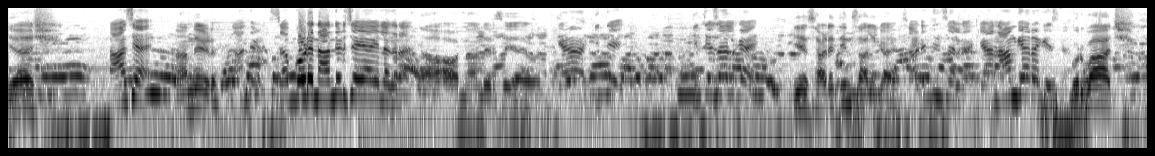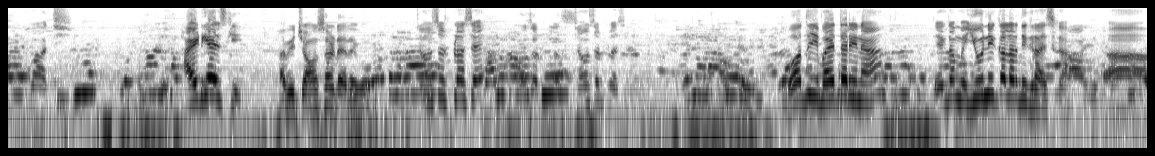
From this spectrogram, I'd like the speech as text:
यश। कहाँ से है नांदेड़। नांदेड़। सब घोड़े नांदेड़ से आए लग रहा है? हाँ नांदेड़ से है। क्या कितने कितने साल का है? ये साढ़े तीन साल का है। साढ़े तीन साल का है। क्या नाम क्या रखे इसका गुरबाज। वाच हाइट क्या है इसकी? अभी चौंसठ है देखो। चौंसठ प्लस है? चौंसठ प्लस चौंसठ प्लस है। बहुत ही बेहतरीन है हाँ। एकदम यूनिक कलर दिख रहा है इसका। हाँ।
